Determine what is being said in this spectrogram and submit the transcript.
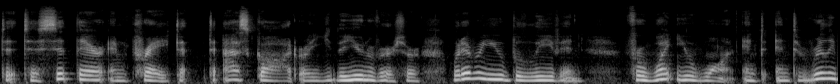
to, to sit there and pray, to, to ask God or the universe or whatever you believe in for what you want and, and to really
